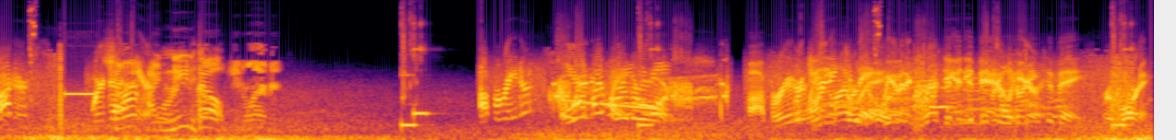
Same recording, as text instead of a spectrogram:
orders. We're done here. I need help. 11. Operator, on Awaiting my way. further orders. Operator, on my way. We have an aggressive individual down. heading to base. Reporting.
